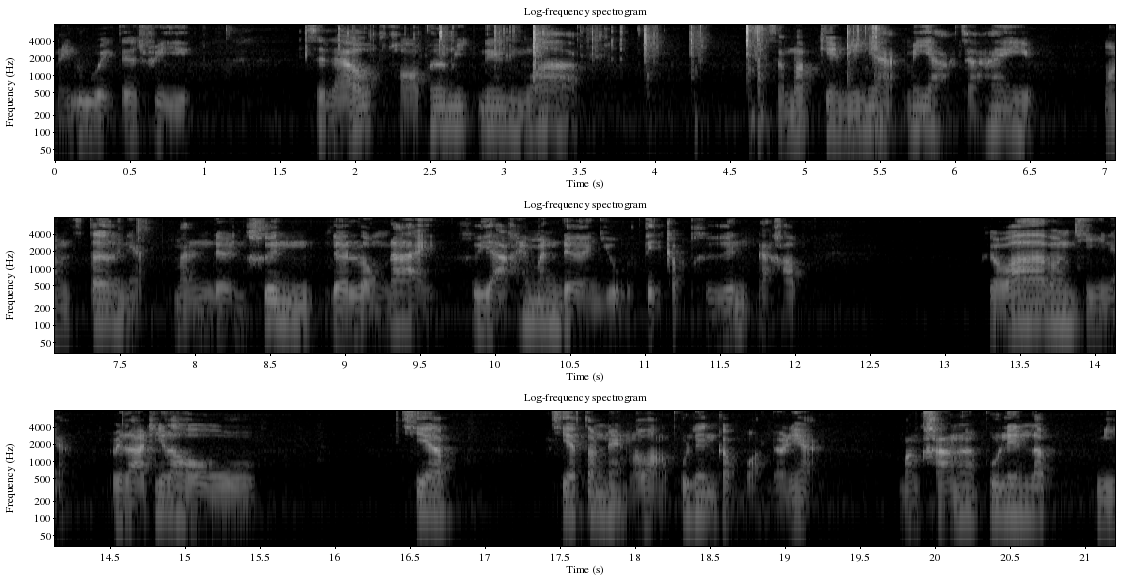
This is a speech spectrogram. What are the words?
ในรูป vector tree เสร็จแล้วขอเพิ่มนิดนึงว่า สำหรับเกมนี้เนี่ยไม่อยากจะให้มอนสเตอร์เนี่ยมันเดินขึ้นเดินลงได้ คืออยากให้มันเดินอยู่ติดกับพื้นนะครับเผื่อว่าบางทีเนี่ยเวลาที่เราเทียบเทียบตำแหน่งระหว่างผู้เล่นกับบอทแล้วเนี่ยบางครั้งอะผู้เล่นรับมี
